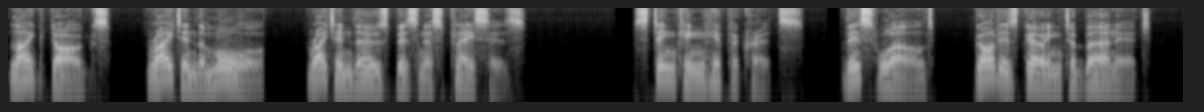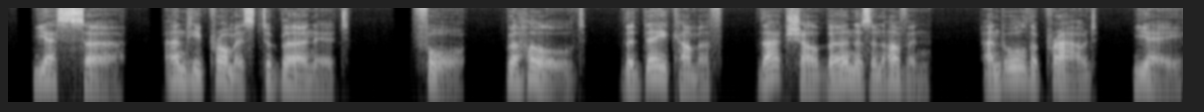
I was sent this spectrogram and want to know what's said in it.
Like dogs, right in the mall, right in those business places. Stinking hypocrites. This world, God is going to burn it. Yes, sir. And he promised to burn it. For, behold, the day cometh, that shall burn as an oven, and all the proud, yea,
